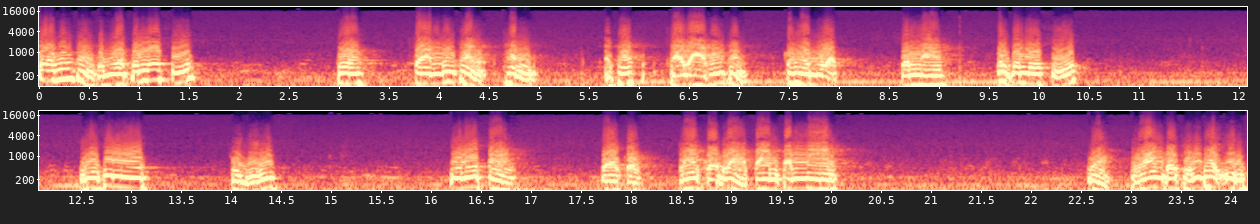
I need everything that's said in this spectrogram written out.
ตัวของท่านก็บวชเป็นฤาษีตัวจอมของท่านท่านนะครับฉายาของท่านก็ให้บวชเป็นลาเป็นฤาษีมีที่มีผู้หญิงอยู่ในป่าแต่ก็ปรากฏว่าตามตำนานว่าร้อนไปถึงพระอินทร์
